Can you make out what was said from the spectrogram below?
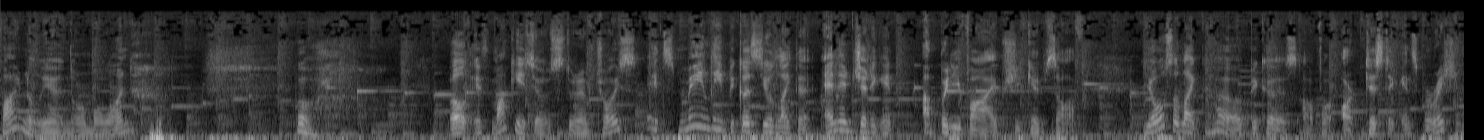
Finally, a normal one. Oh. Well, if Maki is your student of choice, it's mainly because you like the energetic and uppity vibe she gives off. You also like her because of her artistic inspiration.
